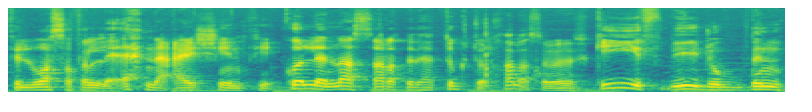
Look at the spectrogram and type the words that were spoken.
في الوسط اللي إحنا عايشين فيه. كل الناس صارت بدها تقتل خلص كيف بيجوا بنت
